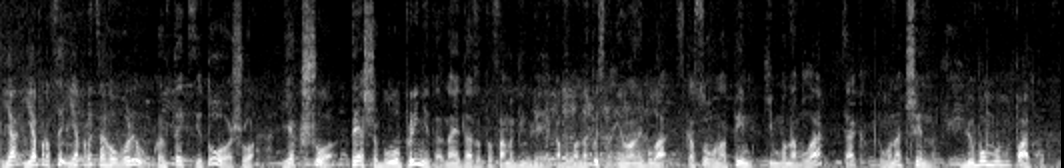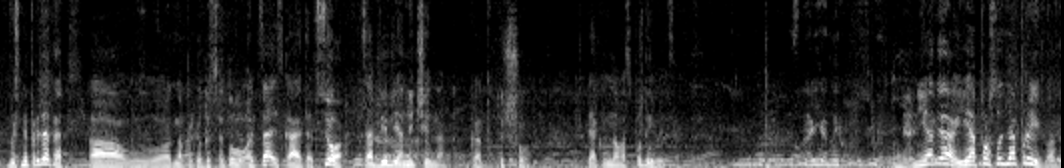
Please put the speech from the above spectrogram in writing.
я, я, про це, я про це говорив в контексті того, що якщо те, що було прийнято, навіть навіть та сама Біблія, яка була написана, і вона не була скасована тим, ким вона була, так то вона чинна в будь-якому випадку. Ви ж не прийдете, а, в- наприклад, до святого Отця і скажете, все, ця Біблія не чинна. Кажете, ти що? Як він на вас подивиться? Не знаю, я не ходжу. Ні, я, я просто для прикладу.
